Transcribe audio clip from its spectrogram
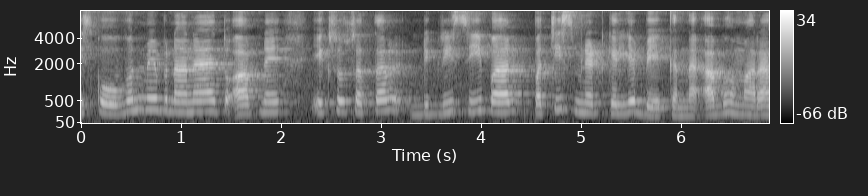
इसको ओवन में बनाना है तो आपने 170 डिग्री सी पर 25 मिनट के लिए बेक करना अब हमारा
